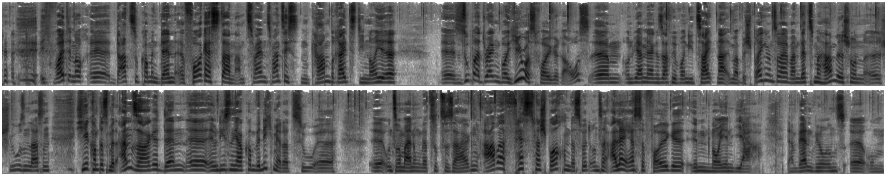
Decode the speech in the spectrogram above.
ich wollte noch äh, dazu kommen, denn äh, vorgestern am 22. kam bereits die neue äh, Super Dragon Ball Heroes Folge raus. Ähm, und wir haben ja gesagt, wir wollen die zeitnah immer besprechen und so weiter. Beim letzten Mal haben wir schon äh, schlusen lassen. Hier kommt es mit Ansage, denn äh, in diesem Jahr kommen wir nicht mehr dazu, äh, äh, unsere Meinung dazu zu sagen. Aber fest versprochen, das wird unsere allererste Folge im neuen Jahr. Dann werden wir uns äh, um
